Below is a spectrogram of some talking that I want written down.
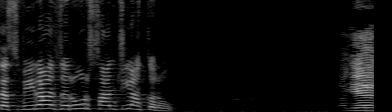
ਤਸਵੀਰਾਂ ਜ਼ਰੂਰ ਸਾਂਝੀਆਂ ਕਰੋ। ਗਿਆ।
